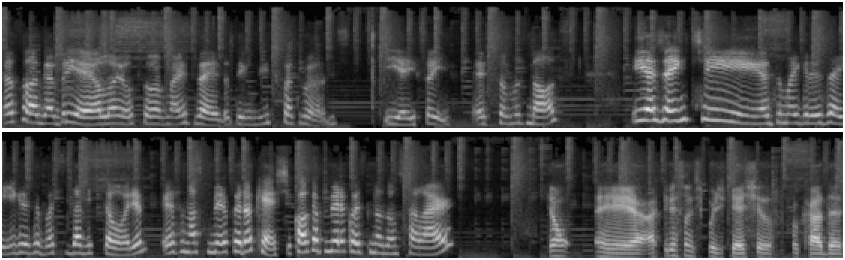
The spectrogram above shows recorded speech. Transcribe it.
Eu sou a Gabriela, eu sou a mais velha, tenho 24 anos. E é isso aí. Esses somos nós. E a gente é de uma igreja aí, Igreja Batista da Vitória. Esse é o nosso primeiro pedocast. Qual que é a primeira coisa que nós vamos falar? Então, é, a criação desse podcast ela foi focada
